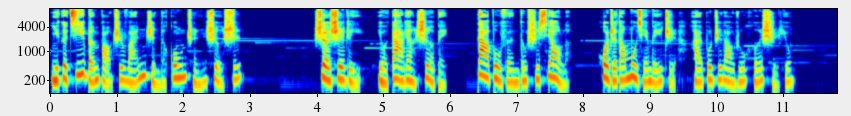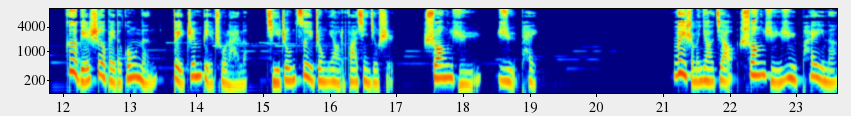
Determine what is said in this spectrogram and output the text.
一个基本保持完整的工程设施，设施里。有大量设备，大部分都失效了，或者到目前为止还不知道如何使用。个别设备的功能被甄别出来了，其中最重要的发现就是双鱼玉佩。为什么要叫双鱼玉佩呢？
